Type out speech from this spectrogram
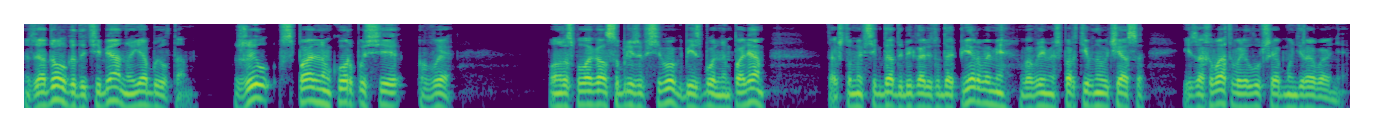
задолго до тебя, но я был там. Жил в спальном корпусе В. Он располагался ближе всего к бейсбольным полям, так что мы всегда добегали туда первыми во время спортивного часа и захватывали лучшее обмундирование.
